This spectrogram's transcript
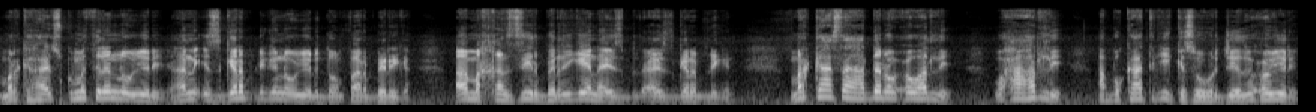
Marka ha isku mathalin uu yidhi hana isgarab dhigin uu yidhi doonfaar beriga ama khansiir berigeen ha isgarab dhigin. Markaasaa haddana wuxuu hadli waxaa hadli abukaatigii ka soo horjeeda wuxuu yidhi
